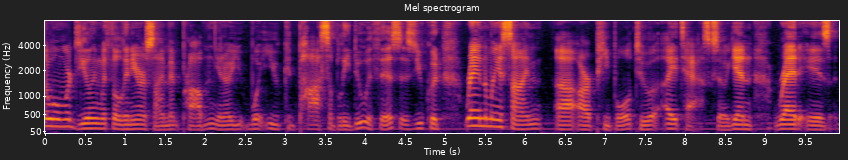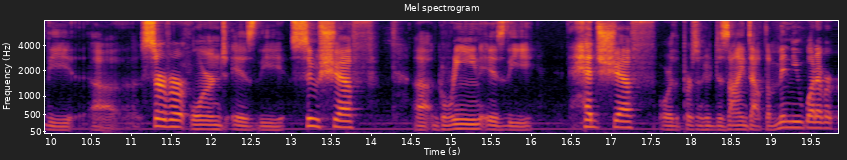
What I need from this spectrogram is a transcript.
So when we're dealing with the linear assignment problem, you know, you, what you could possibly do with this is you could randomly assign uh, our people to a task. So again, red is the uh, server, orange is the sous chef, uh, green is the head chef or the person who designs out the menu, whatever.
